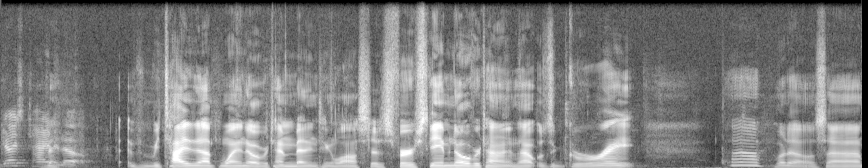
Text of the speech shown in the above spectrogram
You guys tied it up. We tied it up, went into overtime, and Binnington lost his first game in overtime. That was great. Uh, what else? Uh,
